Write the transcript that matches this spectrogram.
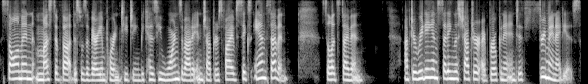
Solomon must have thought this was a very important teaching because he warns about it in chapters 5, 6, and 7. So let's dive in. After reading and studying this chapter, I've broken it into three main ideas.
